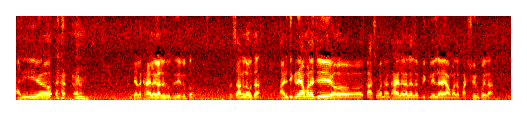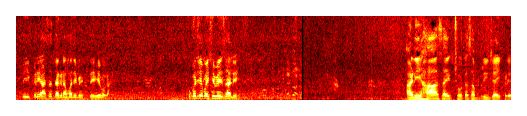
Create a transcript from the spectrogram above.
आणि त्याला खायला घालत होते ते लोक. तो चांगला होता. आणि तिकडे आम्हाला जे कासवांना खायला घालायला विकलेलं आहे आम्हाला पाचशे रुपयाला ते इकडे असं दगडामध्ये भेटते हे बघा. फुकटचे पैसे वेस्ट झाले. आणि हा असा एक छोटासा ब्रिज आहे इकडे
